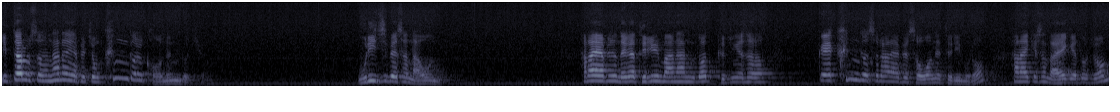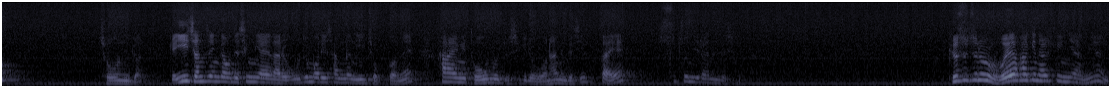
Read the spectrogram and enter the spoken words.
입다로서는 하나님 앞에 좀 큰 걸 거는 거죠. 우리 집에서 나온 하나님 앞에서 내가 드릴 만한 것 그 중에서 꽤 큰 것을 하나님 앞에 서원해 드림으로 하나님께서 나에게도 좀 좋은 것. 그러니까 이 전쟁 가운데 승리하여 나를 우두머리 삼는 이 조건에 하나님이 도움을 주시기를 원하는 것이 입다의 수준이라는 것입니다. 그 수준을 왜 확인할 수 있냐면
